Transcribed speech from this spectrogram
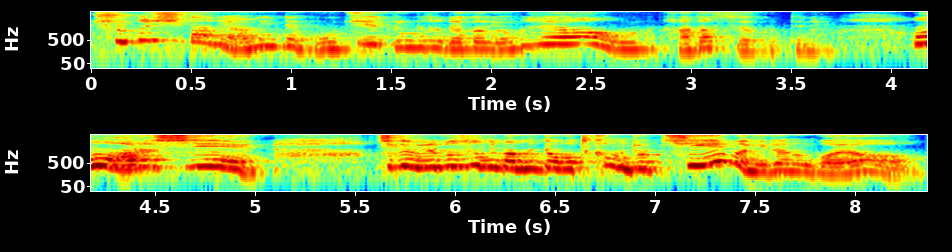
출근 시간이 아닌데 뭐지? 그러면서 내가 여보세요? 이렇게 받았어요. 그랬더니 어 아저씨 지금 일본 손님 왔는데 어떡하면 좋지? 막 이러는 거예요.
